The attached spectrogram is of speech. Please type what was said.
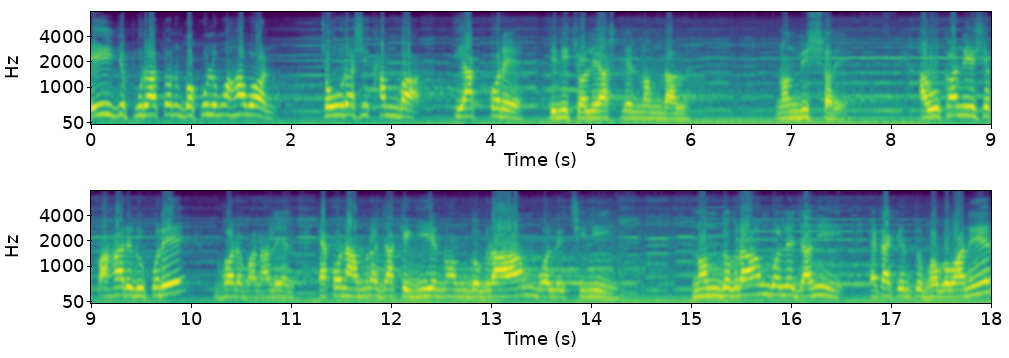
এই যে পুরাতন গকুল মহাবন, চৌরাশি খাম্বা ত্যাগ করে তিনি চলে আসলেন নন্দাল। নন্দীশ্বরে। আর ওখানে এসে পাহাড়ের উপরে ঘর বানালেন। এখন আমরা যাকে গিয়ে নন্দগ্রাম বলে চিনি। নন্দগ্রাম বলে জানি, এটা কিন্তু ভগবানের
